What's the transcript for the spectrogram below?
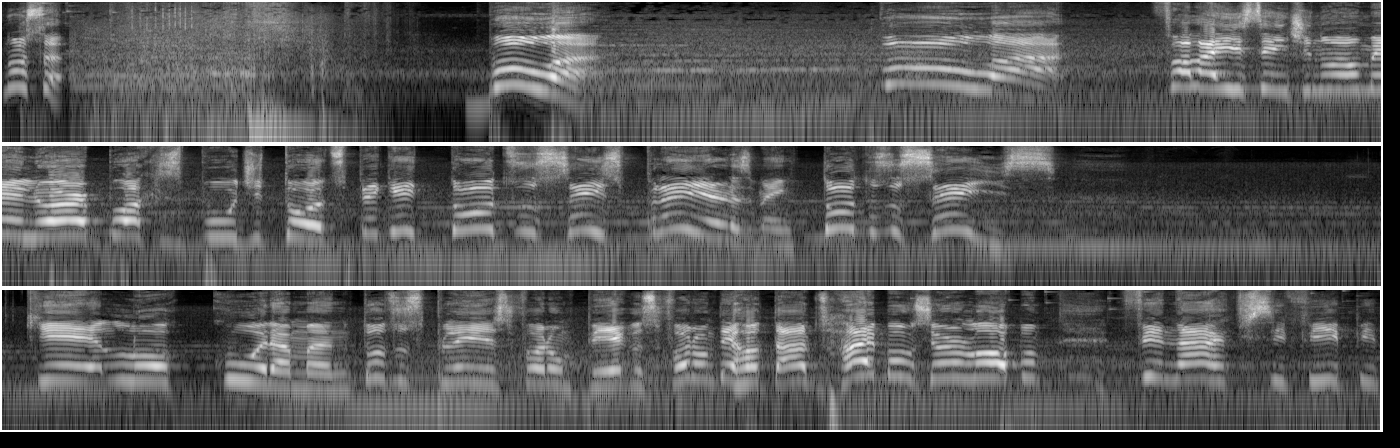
Nossa! Boa! Boa! Fala aí se a gente não é o melhor box bull de todos. Peguei todos os seis players, man. Todos os seis. Que loucura, mano. Todos os players foram pegos, foram derrotados. Raibon, Senhor Lobo, Finax, Fip,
